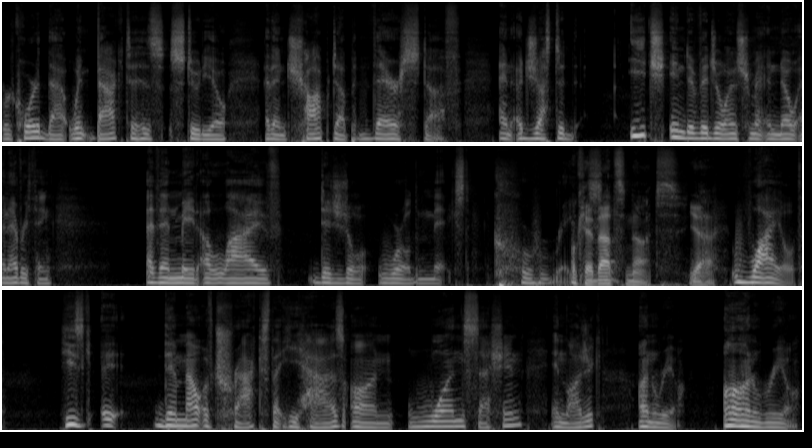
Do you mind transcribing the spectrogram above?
recorded that went back to his studio and then chopped up their stuff and adjusted each individual instrument and note and everything and then made a live digital world mixed crazy Okay, that's nuts. Yeah. wild he's uh, the amount of tracks that he has on one session in Logic, unreal, unreal.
